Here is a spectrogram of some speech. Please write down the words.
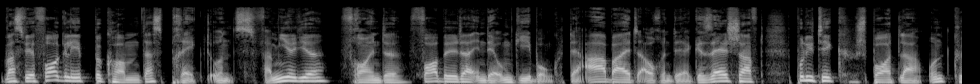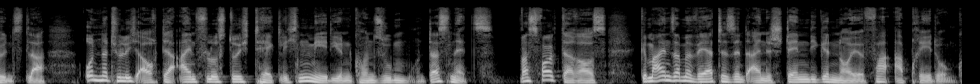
Was wir vorgelebt bekommen, das prägt uns. Familie, Freunde, Vorbilder in der Umgebung, der Arbeit, auch in der Gesellschaft, Politik, Sportler und Künstler und natürlich auch der Einfluss durch täglichen Medienkonsum und das Netz. Was folgt daraus? Gemeinsame Werte sind eine ständige neue Verabredung.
